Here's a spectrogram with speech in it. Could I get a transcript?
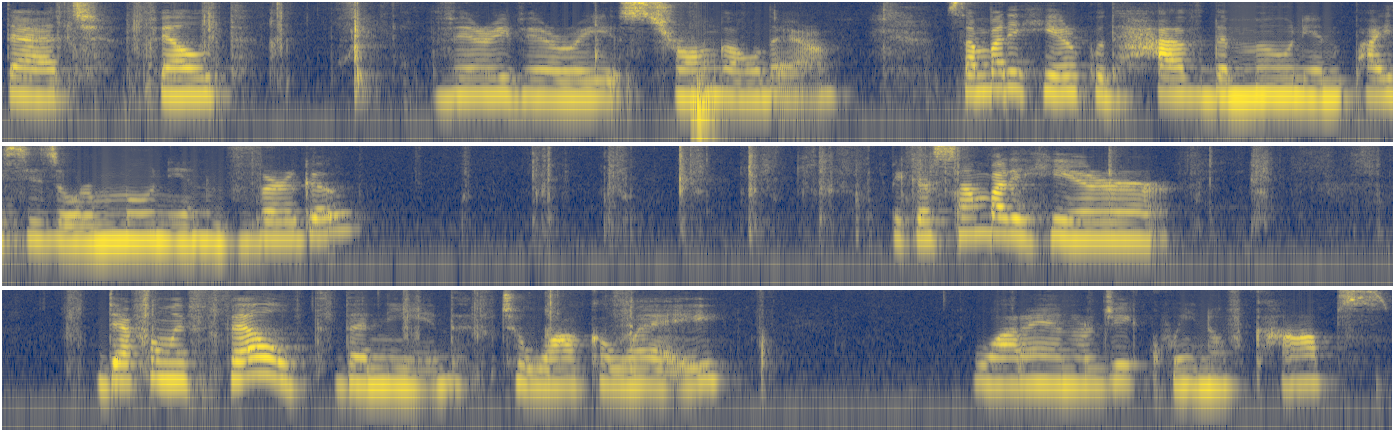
that felt very, very strong out there. Somebody here could have the moon in Pisces or moon in Virgo. Because somebody here definitely felt the need to walk away. Water energy, Queen of Cups.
